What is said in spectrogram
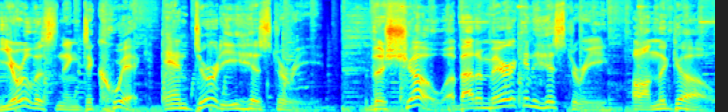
You're listening to Quick and Dirty History, the show about American history on the go.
